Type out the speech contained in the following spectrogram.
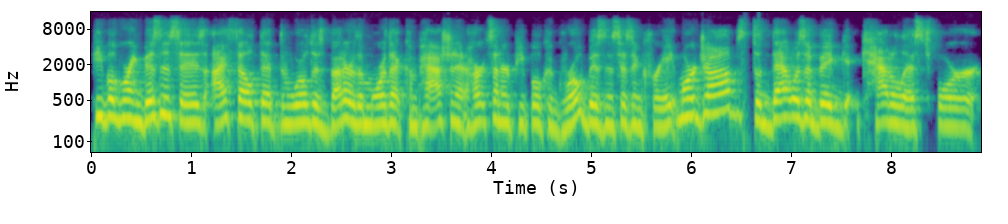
people growing businesses. I felt that the world is better the more that compassionate, heart centered people could grow businesses and create more jobs. So that was a big catalyst for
